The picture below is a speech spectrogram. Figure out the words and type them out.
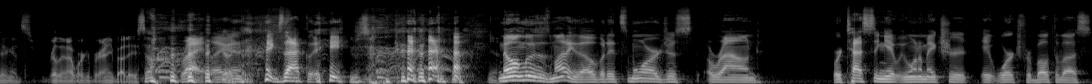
working, it's really not working for anybody. So right like exactly no one loses money though but it's more just around we're testing it we want to make sure it works for both of us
